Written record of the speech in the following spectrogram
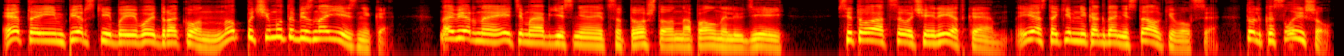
Это имперский боевой дракон, но почему-то без наездника. Наверное, этим и объясняется то, что он напал на людей. Ситуация очень редкая. Я с таким никогда не сталкивался, только слышал.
